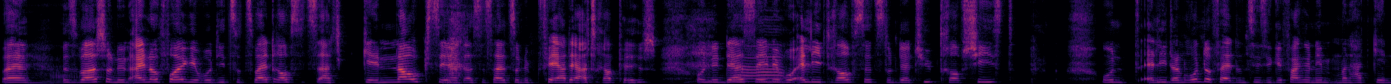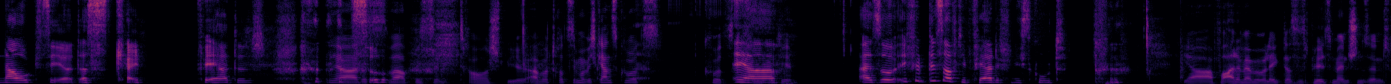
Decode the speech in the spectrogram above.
Weil Ja. es war schon in einer Folge, wo die zu zweit drauf sitzen, da hat genau gesehen, dass es halt so eine Pferdeattrappe ist. Und in der Ja. Szene, wo Ellie drauf sitzt und der Typ drauf schießt und Ellie dann runterfällt und sie sie gefangen nimmt, man hat genau gesehen, dass es kein Pferd ist. ja, das So. war ein bisschen Trauerspiel. Aber trotzdem habe ich ganz kurz, kurz Ja. gefühlt, okay. Also, ich finde, bis auf die Pferde finde ich es gut. Ja, vor allem, wenn man überlegt, dass es Pilzmenschen sind.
